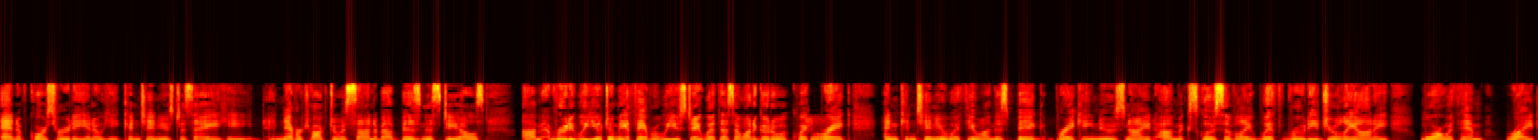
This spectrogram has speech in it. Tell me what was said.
And of course, Rudy, you know, he continues to say he never talked to his son about business deals. Um, Rudy, will you do me a favor? Will you stay with us? I want to go to a quick sure. break and continue sure. with you on this big breaking news night um, exclusively with Rudy Giuliani. More with him right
